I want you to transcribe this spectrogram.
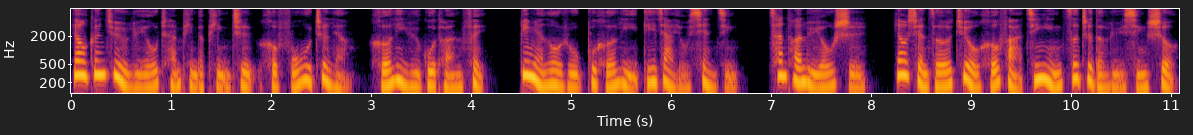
要根据旅游产品的品质和服务质量合理预估团费，避免落入不合理低价游陷阱。参团旅游时，要选择具有合法经营资质的旅行社，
